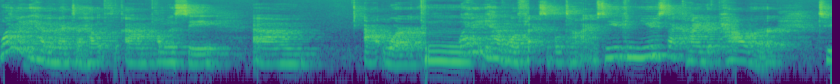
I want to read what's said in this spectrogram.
Why don't you have a mental health um, policy um, at work. Why don't you have more flexible time? So you can use that kind of power to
